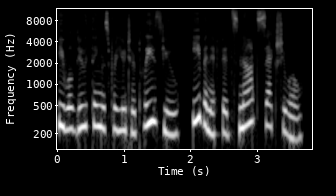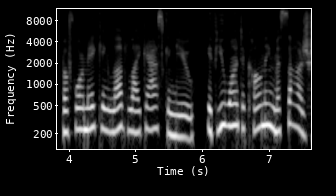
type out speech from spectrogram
He will do things for you to please you, even if it's not sexual, before making love like asking you if you want a calming massage,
